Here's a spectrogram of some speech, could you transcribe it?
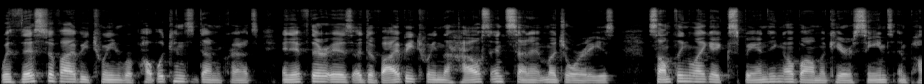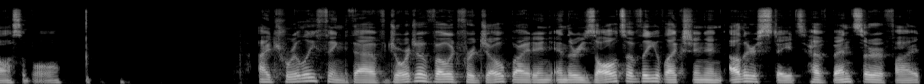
With this divide between Republicans and Democrats, and if there is a divide between the House and Senate majorities, something like expanding Obamacare seems impossible. I truly think that if Georgia voted for Joe Biden and the results of the election in other states have been certified,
